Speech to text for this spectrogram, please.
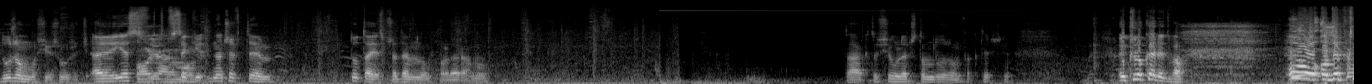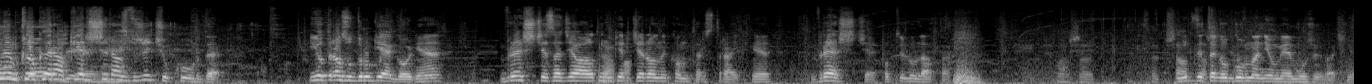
Dużą musisz użyć. E, jest O, ja w secu- mogę. znaczy w tym. Tutaj jest przede mną cholera, no. Tak, to się ulecz tą dużą faktycznie. Ej, klokery dwa. O, odepchnąłem klokera pierwszy raz w życiu, kurde. I od razu drugiego, nie? Wreszcie zadziałał ten Brawo. pierdzielony Counter Strike, nie? Wreszcie, po tylu latach. Ten czat Nigdy tego zaczyna- gówna nie umiałem używać, nie?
